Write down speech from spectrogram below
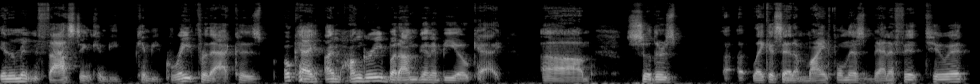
intermittent fasting can be can be great for that because okay, I'm hungry, but I'm going to be okay. Um, so there's, uh, uh, like I said, a mindfulness benefit to it,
